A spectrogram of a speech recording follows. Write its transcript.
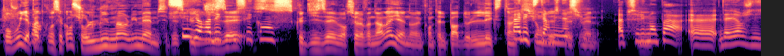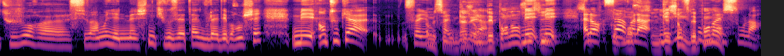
Pour vous, il n'y a pas de conséquences sur l'humain lui-même. C'était ce, que disait, ce que disait Ursula von der Leyen quand elle parle de l'extinction de l'espèce humaine. Absolument mhm. pas. Euh, d'ailleurs, je dis toujours, euh, si vraiment il y a une machine qui vous attaque, vous la débranchez. Mais en tout cas, soyons C'est une question de dépendance mais, aussi. Mais, alors ça, voilà, les risques, pour moi, sont là.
